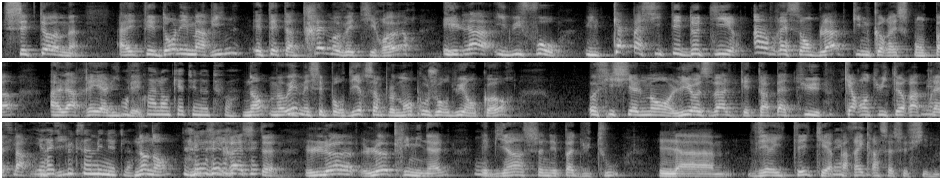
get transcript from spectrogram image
Cet homme a été dans les marines, était un très mauvais tireur, et là, il lui faut une capacité de tir invraisemblable qui ne correspond pas à la réalité. On fera l'enquête une autre fois. Non, mais oui, mais c'est pour dire simplement qu'aujourd'hui encore, officiellement Lee Oswald qui est abattu 48 heures après par Il reste plus que 5 minutes là. Non, non, mais qui reste le, le criminel, mm. eh bien ce n'est pas du tout la vérité qui apparaît grâce à ce film.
